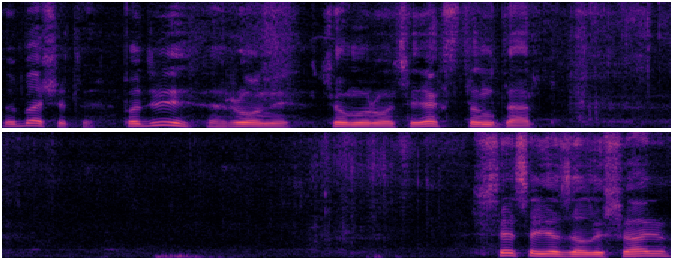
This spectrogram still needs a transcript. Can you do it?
Ви бачите, по дві грони в цьому році, як стандарт. Все це я залишаю.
